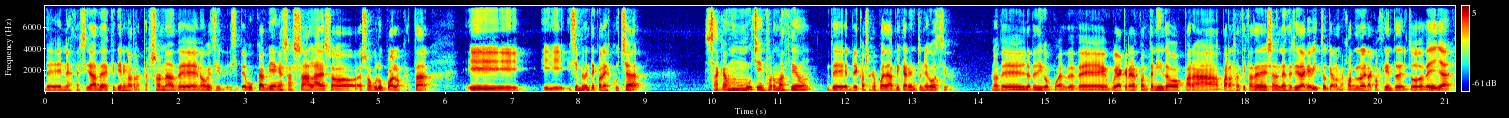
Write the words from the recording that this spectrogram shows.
de necesidades que tienen otras personas, de ¿no? que si, te buscas bien esas salas, esos, grupos en los que estás y, simplemente con escuchar sacas mucha información de, cosas que puedes aplicar en tu negocio. ¿no? De, ya te digo, pues desde voy a crear contenidos para, para satisfacer esa necesidad que he visto, que a lo mejor no era consciente del todo de ella,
